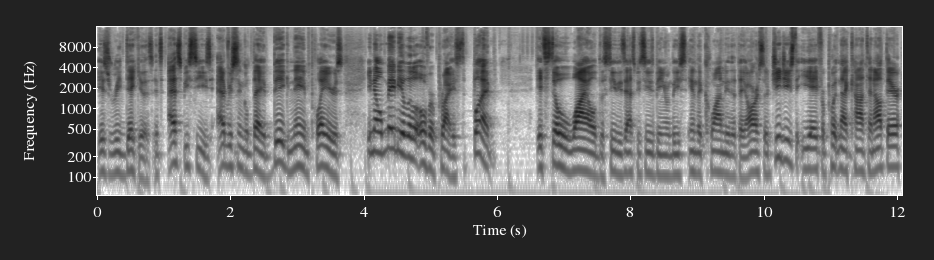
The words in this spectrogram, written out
is ridiculous. It's SBCs every single day, big name players, you know, maybe a little overpriced, but it's still wild to see these SBCs being released in the quantity that they are. So GG's to EA for putting that content out there.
